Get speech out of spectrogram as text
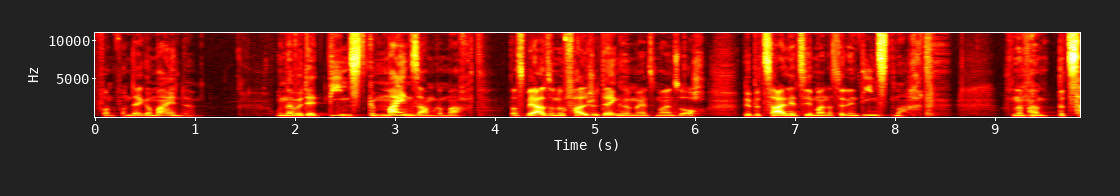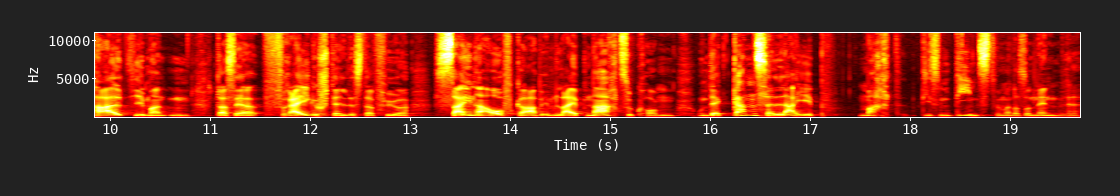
von, von der Gemeinde. Und da wird der Dienst gemeinsam gemacht. Das wäre also eine falsche Denke, wenn man jetzt meint, so, ach, wir bezahlen jetzt jemanden, dass er den Dienst macht. Sondern man bezahlt jemanden, dass er freigestellt ist dafür, seiner Aufgabe im Leib nachzukommen. Und der ganze Leib macht diesen Dienst, wenn man das so nennen will.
